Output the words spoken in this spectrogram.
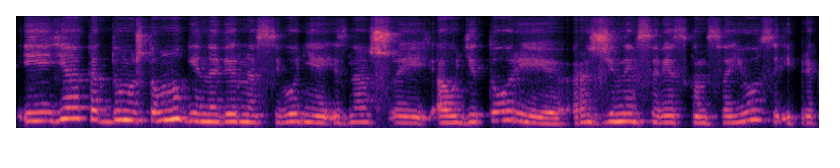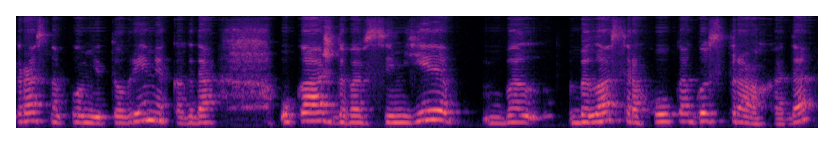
И я так думаю, что многие, наверное, сегодня из нашей аудитории рождены в Советском Союзе и прекрасно помнят то время, когда у каждого в семье был, была страховка госстраха. Да?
